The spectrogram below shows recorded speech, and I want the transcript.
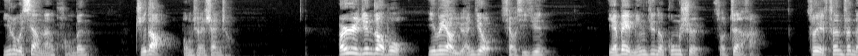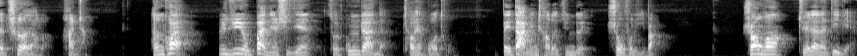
一路向南狂奔，直到龙泉山城。而日军各部因为要援救小西军，也被明军的攻势所震撼，所以纷纷的撤到了汉城。很快，日军用半年时间所攻占的朝鲜国土，被大明朝的军队收复了一半。双方决战的地点。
